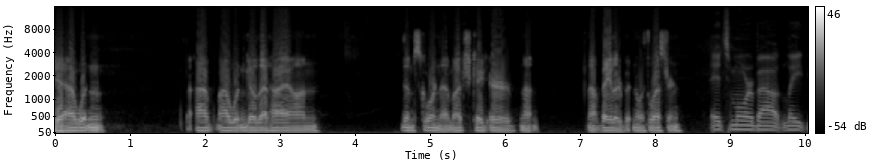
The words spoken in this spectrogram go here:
Yeah, I wouldn't. I I wouldn't go that high on them scoring that much. Katie, or not, not Baylor, but Northwestern. it's more about late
